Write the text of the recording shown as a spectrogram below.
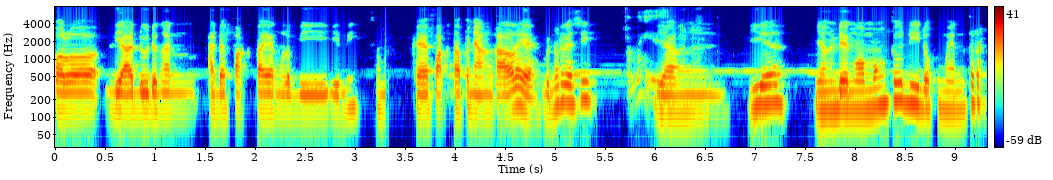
kalau diadu dengan ada fakta yang lebih ini sama kayak fakta penyangkalnya ya, bener gak sih? emang ya yang iya, yang dia ngomong tuh di dokumenter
